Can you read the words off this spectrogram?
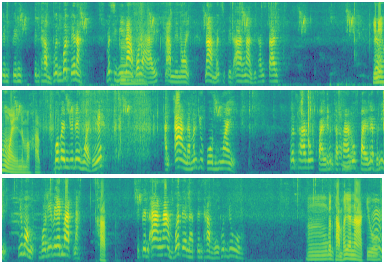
เป็นเป็นเป็นทำเพื่อนเบิดเลยนะมันสิมีน้ำบ่หลายน้ำนิดหน่อยน้ำมันสิเป็นอ่างน้ำอยู่ทั้งใต้อยู่ในห่วยน่ะบ่ครับบ่เป็นอยู่ในห้วยเด้อันอ้างน่ะมันอยู่โกนห้วย เพิ่นพาลูกไปเพิ่นก็พาลูกไปแล้วบ่นี่อยู่หม่องบริเวณวัดน่ะครับสิเป็นอ้างน้ำเบิดเลยน่ะเป็นถ้ำของเพิ่นอยู่อืมเป็นทำพญานาคอยู่อืม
